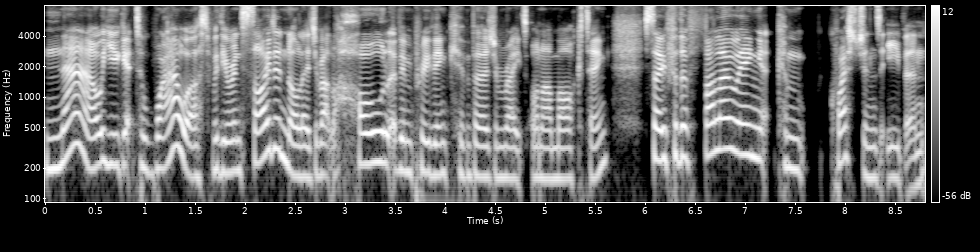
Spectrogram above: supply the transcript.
Now you get to wow us with your insider knowledge about the whole of improving conversion rates on our marketing. So, for the following com- questions, even,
